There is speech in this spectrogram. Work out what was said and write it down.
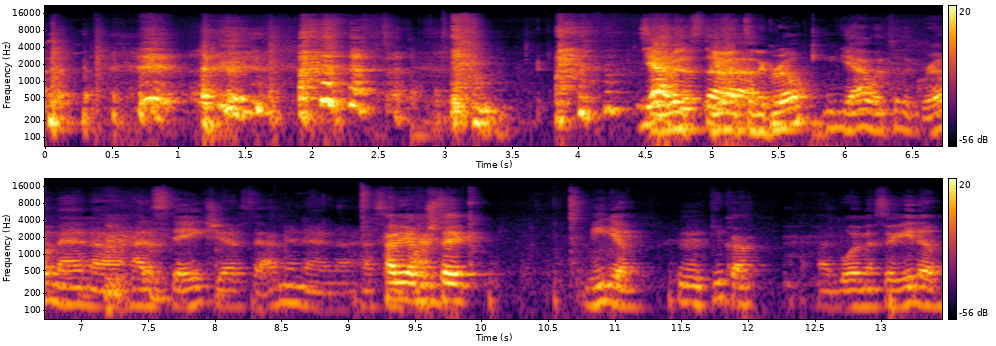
sicko. Yeah, you went, just you went uh, to the grill. yeah, I went to the grill, man. Uh, had a steak. She had a salmon, and uh, had How do you have your steak? medium. Mm, okay. My boy, Mr. Ito,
